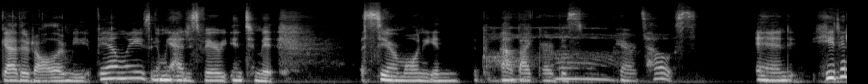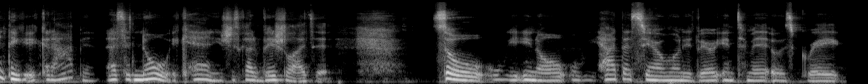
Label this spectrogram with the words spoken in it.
gathered all our immediate families, and we had this very intimate ceremony in the uh, backyard of his ah. parents' house. And he didn't think it could happen. I said, no, it can. You just got to visualize it. So we, you know, we had that ceremony. It's very intimate. It was great.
